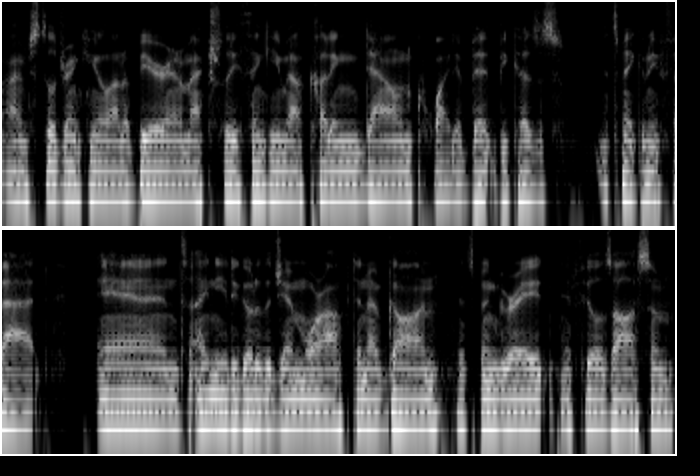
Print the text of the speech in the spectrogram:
I'm still drinking a lot of beer, and I'm actually thinking about cutting down quite a bit because it's making me fat. And I need to go to the gym more often. I've gone. It's been great. It feels awesome.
